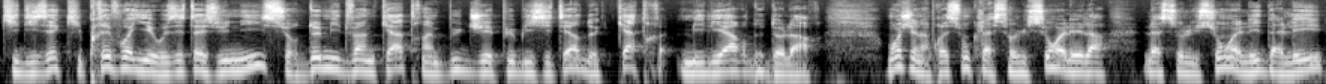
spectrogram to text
qui disait qu'il prévoyait aux États-Unis sur 2024 un budget publicitaire de 4 milliards de dollars. Moi j'ai l'impression que la solution elle est là. La solution, elle est d'aller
